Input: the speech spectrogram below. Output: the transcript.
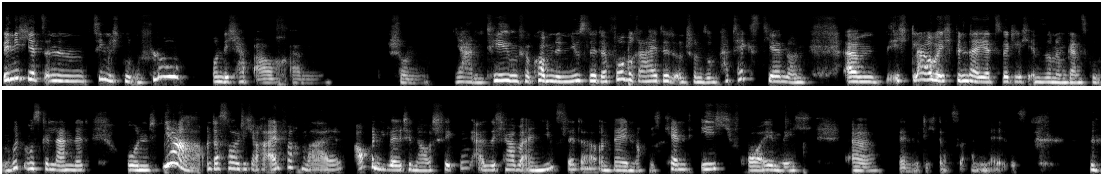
bin ich jetzt in einem ziemlich guten Flow und ich habe auch ähm, schon ja, die Themen für kommende Newsletter vorbereitet und schon so ein paar Textchen. Und ähm, ich glaube, ich bin da jetzt wirklich in so einem ganz guten Rhythmus gelandet. Und ja, und das wollte ich auch einfach mal auch in die Welt hinausschicken. Also ich habe einen Newsletter und wer ihn noch nicht kennt, ich freue mich, äh, wenn du dich dazu anmeldest.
